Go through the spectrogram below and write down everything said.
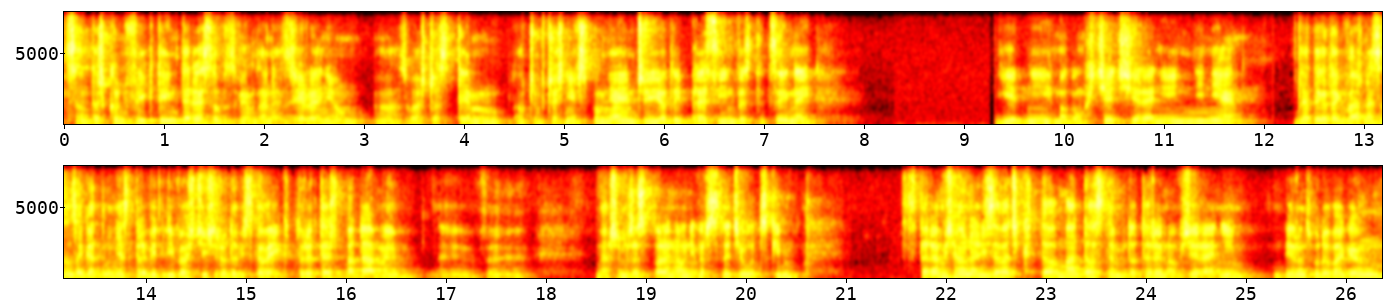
są też konflikty interesów związane z zielenią, zwłaszcza z tym, o czym wcześniej wspomniałem, czyli o tej presji inwestycyjnej Jedni mogą chcieć zieleni, inni nie. Dlatego tak ważne są zagadnienia sprawiedliwości środowiskowej, które też badamy y, w w naszym zespole na Uniwersytecie Łódzkim. Staramy się analizować, kto ma dostęp do terenów zieleni, biorąc pod uwagę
